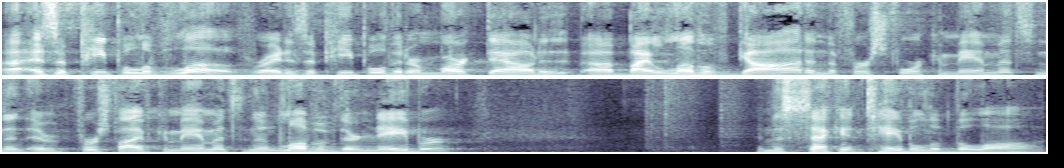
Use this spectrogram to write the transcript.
uh, as a people of love, right? As a people that are marked out uh, by love of God and the first four commandments, and then the first five commandments, and then love of their neighbor in the second table of the law.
